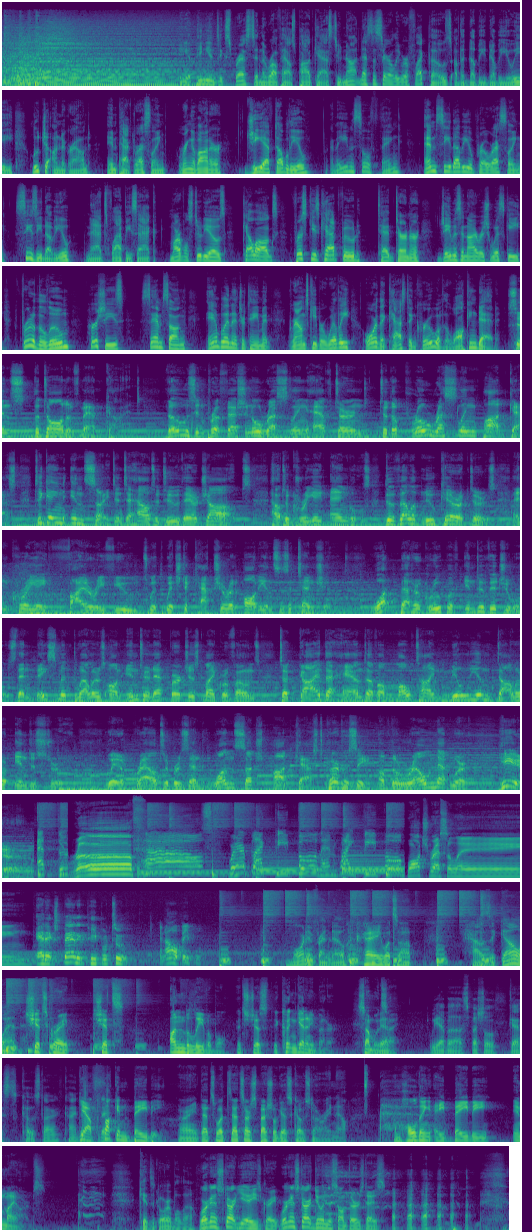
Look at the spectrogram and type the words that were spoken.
The opinions expressed in the Roughhouse podcast do not necessarily reflect those of the WWE, Lucha Underground, Impact Wrestling, Ring of Honor, GFW, are they even still a thing? MCW Pro Wrestling, CZW, Nad's Flappy Sack, Marvel Studios, Kellogg's, Frisky's Cat Food, Ted Turner, Jameson Irish Whiskey, Fruit of the Loom, Hershey's, Samsung, Amblin Entertainment, Groundskeeper Willie, or the cast and crew of The Walking Dead. Since the dawn of mankind, those in professional wrestling have turned to the Pro Wrestling Podcast to gain insight into how to do their jobs, how to create angles, develop new characters, and create fiery feuds with which to capture an audience's attention. What better group of individuals than basement dwellers on internet purchased microphones to guide the hand of a multi million dollar industry? We're proud to present one such podcast courtesy of the Realm Network here. At the Rough house where black people and white people Watch Wrestling. and Hispanic people too. And all people. Morning, friendo. Hey, what's up? How's it going? Shit's great. Shit's unbelievable. It's just, it couldn't get any better, some would Yeah. say. We have a special guest co-star, kind of. Yeah, today. fucking baby. All right, that's what that's our special guest co-star right now. I'm holding a baby in my arms. Kid's adorable though. We're gonna start. Yeah, he's great. We're gonna start doing this on Thursdays.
